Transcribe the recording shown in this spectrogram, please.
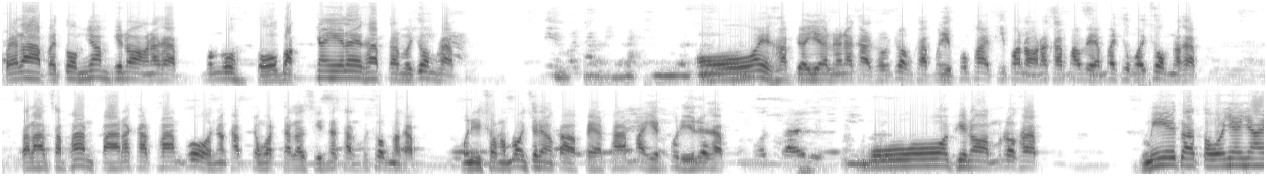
ไปลาบไปต้มยำพี่น้องนะครับเบังดูโตบักใหญ่เลยครับท่านผู้ชมครับนี่มันจะเป็นโอ้ยครับเยอะแยะเลยนะครับท่านผู้ชมครับวันนี้ผมพาพี่พ่อน้องนะครับ มาแวะมาชมมาชมนะครับ ตลาดสะพานป่านะครับทานโทษนะครับ จังหวัดกาฬสินธุ์นะท่านผู้ชมนะครับวันนี้ช่องน้ำร้อนชาแนลก็แปดพามาเห็นพอดีเลยครับ โอ้ยพี่น้องมาครับ มีแตาโตใหญ่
